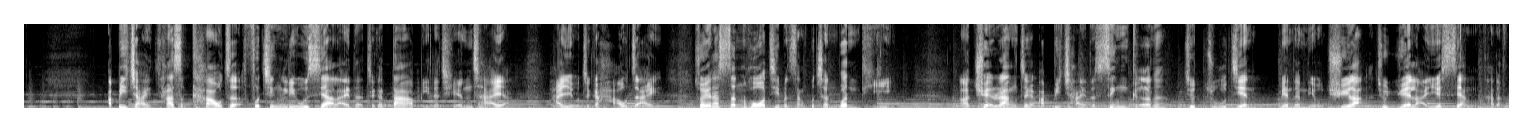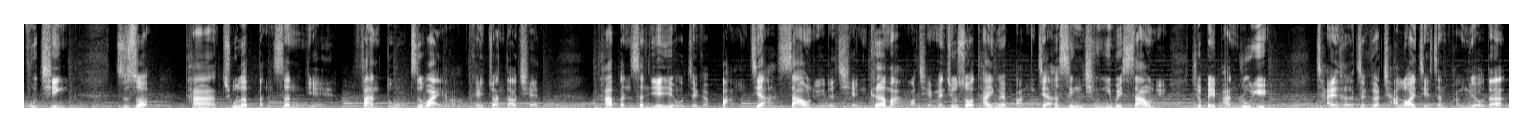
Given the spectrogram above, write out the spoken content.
阿比仔他是靠着父亲留下来的这个大笔的钱财呀，还有这个豪宅，所以他生活基本上不成问题啊，却让这个阿比仔的性格呢就逐渐变得扭曲了，就越来越像他的父亲。就是说，他除了本身也贩毒之外啊，可以赚到钱，他本身也有这个绑架少女的前科嘛。我前面就说他因为绑架和性侵一位少女就被判入狱，才和这个查洛结成朋友的。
